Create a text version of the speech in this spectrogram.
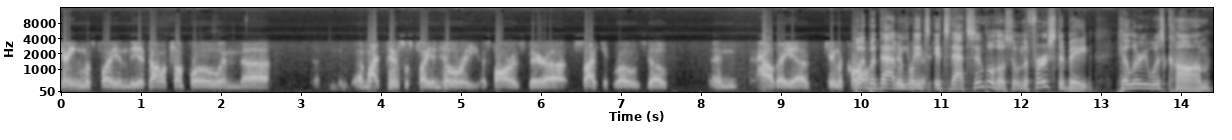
Kaine was playing the uh, Donald Trump role and uh, Mike Pence was playing Hillary as far as their uh, sidekick roles go and how they uh, came across. But, but that, I mean, it's it's that simple though. So in the first debate, Hillary was calm,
